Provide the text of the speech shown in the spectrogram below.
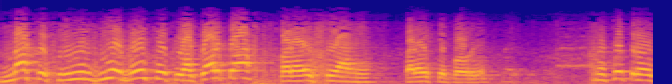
más que escribir diez veces la carta para ese año, para ese pobre. Nosotros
